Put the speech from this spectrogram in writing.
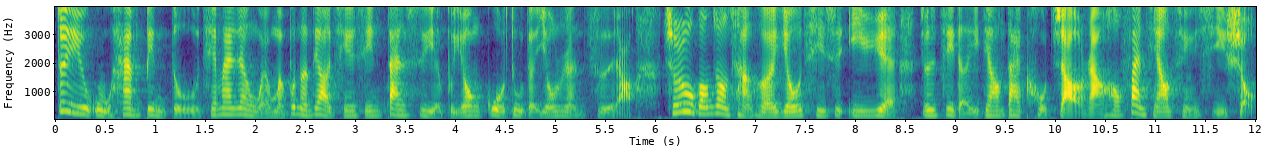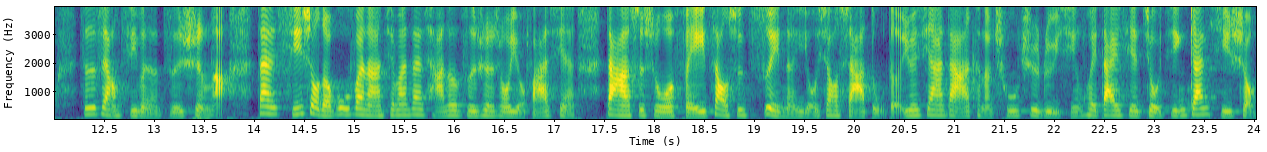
对于武汉病毒，千麦认为我们不能掉以轻心，但是也不用过度的庸人自扰。出入公众场合，尤其是医院，就是记得一定要戴口罩，然后饭前要勤洗手，这是非常基本的资讯啦。但洗手的部分呢、千麦在查这个资讯的时候有发现，大家是说肥皂是最能有效杀毒的，因为现在大家可能出去旅行会带一些酒精干洗手，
